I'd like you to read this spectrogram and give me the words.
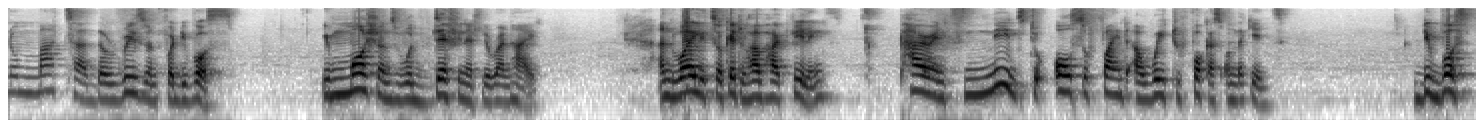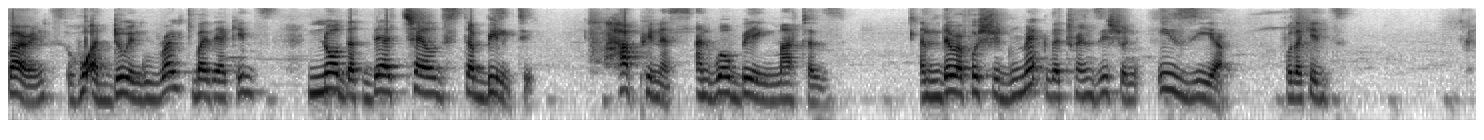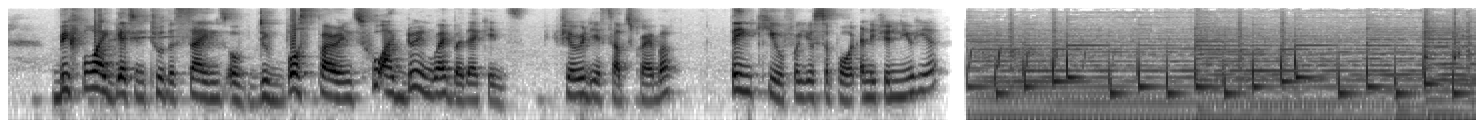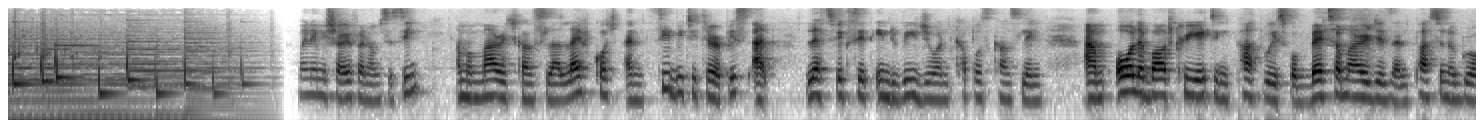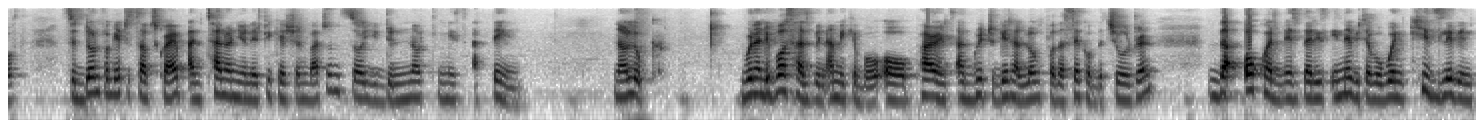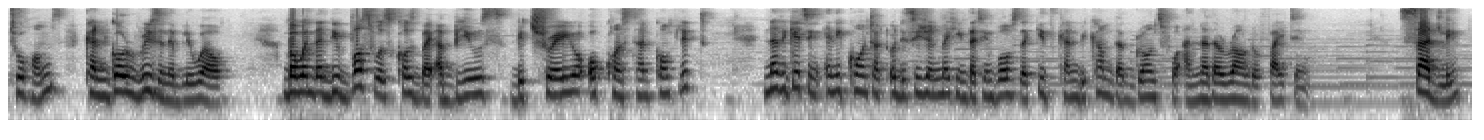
no matter the reason for divorce, emotions will definitely run high. And while it's okay to have hard feelings, parents need to also find a way to focus on the kids. Divorced parents who are doing right by their kids know that their child's stability, happiness, and well being matters, and therefore should make the transition easier for the kids. Before I get into the signs of divorced parents who are doing right by their kids, if you're already a subscriber, thank you for your support. And if you're new here, My name is Sharifah Namusisi. I'm a marriage counselor, life coach, and CBT therapist at Let's Fix It Individual and Couples Counseling. I'm all about creating pathways for better marriages and personal growth. So don't forget to subscribe and turn on your notification button so you do not miss a thing. Now, look, when a divorce has been amicable or parents agree to get along for the sake of the children, the awkwardness that is inevitable when kids live in two homes can go reasonably well. But when the divorce was caused by abuse, betrayal, or constant conflict, navigating any contact or decision making that involves the kids can become the grounds for another round of fighting. Sadly,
